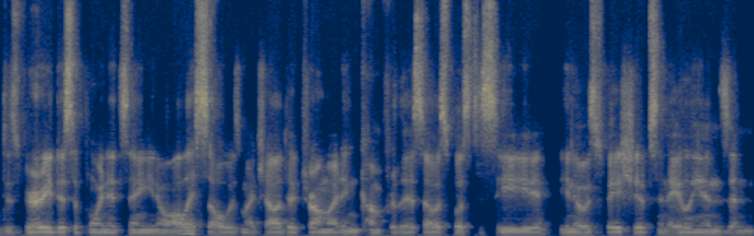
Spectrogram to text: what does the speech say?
just very disappointed saying you know all i saw was my childhood trauma. I didn't come for this. I was supposed to see you know spaceships and aliens and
